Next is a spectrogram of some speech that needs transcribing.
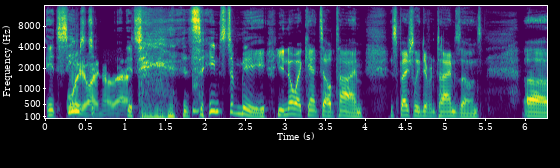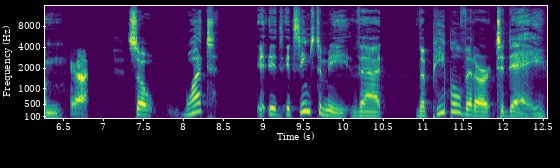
it boy, seems do to, I know that. it's, it seems to me, you know, I can't tell time, especially different time zones. Um, Yeah. So what? It, it, it seems to me that the people that are today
